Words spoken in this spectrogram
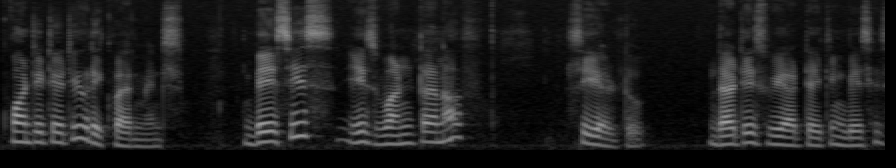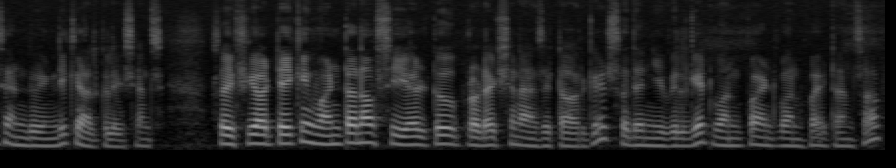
Quantitative requirements. Basis is 1 ton of Cl2 that is we are taking basis and doing the calculations. So, if you are taking 1 ton of Cl2 production as a target, so then you will get 1.15 tons of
